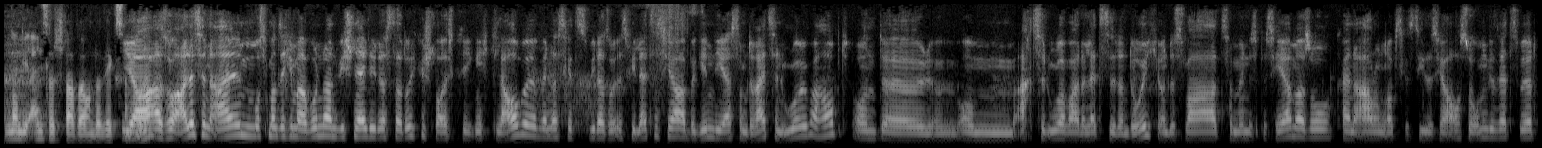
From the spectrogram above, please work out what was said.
und dann die Einzelstarter unterwegs sind. Ja, oder? also alles in allem muss man sich immer wundern, wie schnell die das da durchgeschleust kriegen. Ich glaube, wenn das jetzt wieder so ist wie letztes Jahr, beginnen die erst um 13 Uhr überhaupt und äh, um 18 Uhr war der letzte dann durch und es war zumindest bisher immer so, keine Ahnung, ob es jetzt dieses Jahr auch so umgesetzt wird,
